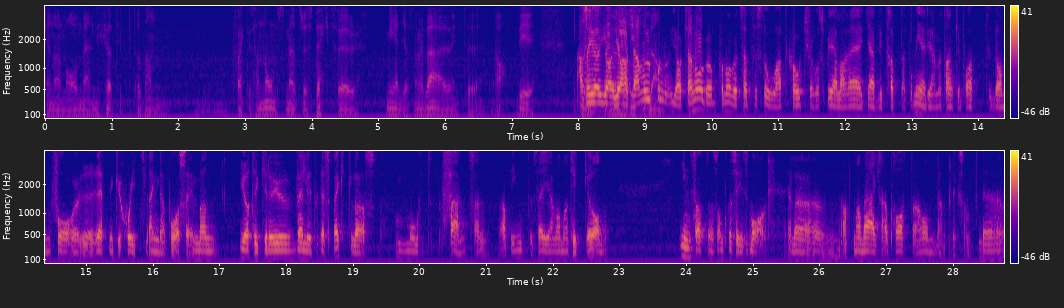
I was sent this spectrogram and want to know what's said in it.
en normal människa. Typ att han faktiskt har någon som helst respekt för media som är där och inte, ja det Alltså jag, jag, jag kan väl på, jag kan något, på något sätt förstå att coacher och spelare är jävligt trötta på media med tanke på att de får rätt mycket skit slängda på sig. Men jag tycker det är ju väldigt respektlöst mot fansen att inte säga vad man tycker om insatsen som precis var. Eller att man vägrar prata om den. Liksom. Det,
